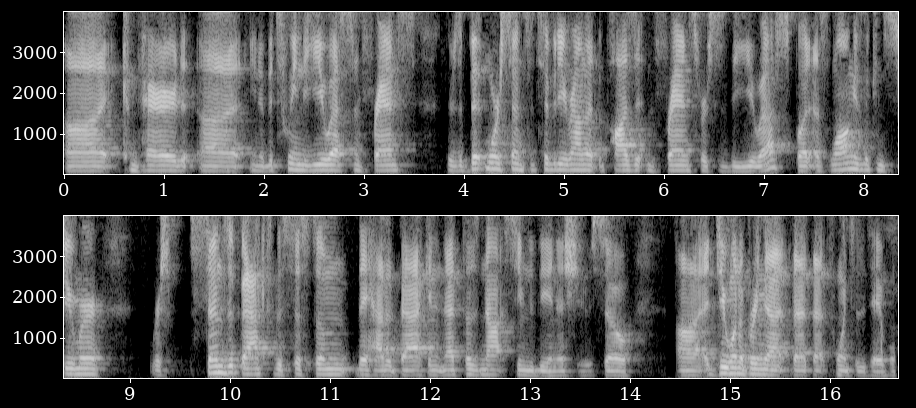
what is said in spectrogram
uh, compared, uh, you know, between the US and France. There's a bit more sensitivity around that deposit in France versus the US, but as long as the consumer sends it back to the system, they have it back, and that does not seem to be an issue. So uh, I do want to bring that that that point to the table.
